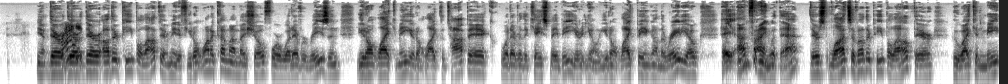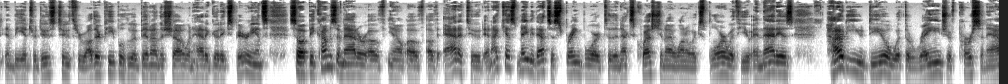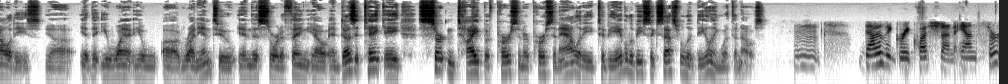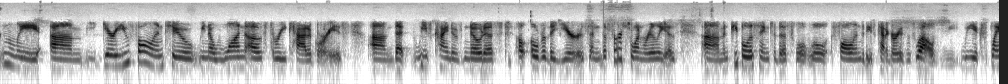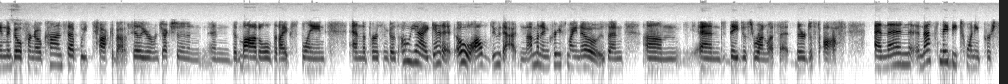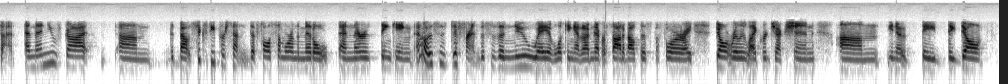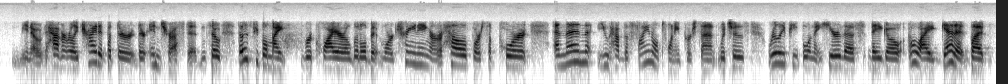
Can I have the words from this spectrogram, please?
You know, there, right. there, there are other people out there. I mean, if you don't want to come on my show for whatever reason, you don't like me, you don't like the topic, whatever the case may be, you, you know, you don't like being on the radio. Hey, I'm fine with that. There's lots of other people out there who I can meet and be introduced to through other people who have been on the show and had a good experience. So it becomes a matter of, you know, of, of attitude. And I guess maybe that's a springboard to the next question I want to explore with you. And that is, how do you deal with the range of personalities uh, that you want you uh, run into in this sort of thing? You know, and does it take a certain type of person or personality to be able to be successful at dealing with the no's? Mm, that is a great question, and certainly, um, Gary, you fall into you know one of three categories um, that we've kind of noticed over the years. And the first one really is um, and people listening to this will, will fall into these categories as well. We explain the go for no concept. We talk about failure and rejection and, and the model that I explained, and the person goes, "Oh yeah, I get it. Oh, I'll do that, and I'm going to increase my no's," and um, and they just run with it. They're just off and then and that's maybe 20% and then you've got um, about 60% that fall somewhere in the middle and they're thinking, oh, this is different. This is a new way of looking at it. I've never thought about this before. I don't really like rejection. Um, you know, they they don't you know haven't really tried it but they're they're interested and so those people might require a little bit more training or help or support and then you have the final 20% which is really people when they hear this they go oh I get it but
